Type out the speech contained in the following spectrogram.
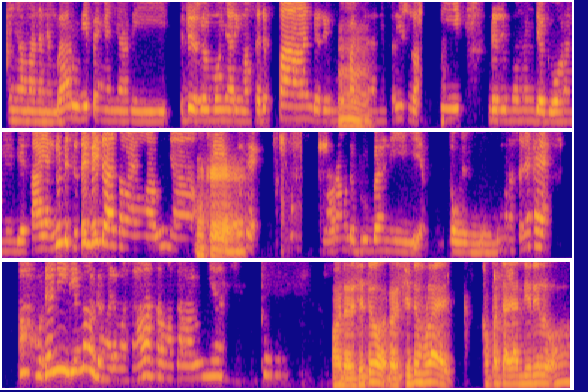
kenyamanan yang baru dia pengen nyari dari mau nyari masa depan dari mau Hmm. pacaran yang serius nggak dari mau menjaga orang yang dia sayang. Dia udah ceritanya beda sama yang lalunya. Oke. Kayak gitu kayak "Ini orang udah berubah nih gitu. Gue merasanya kayak oh udah nih dia mah udah gak ada masalah sama masa lalunya gitu oh dari situ dari situ mulai kepercayaan diri lu oh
